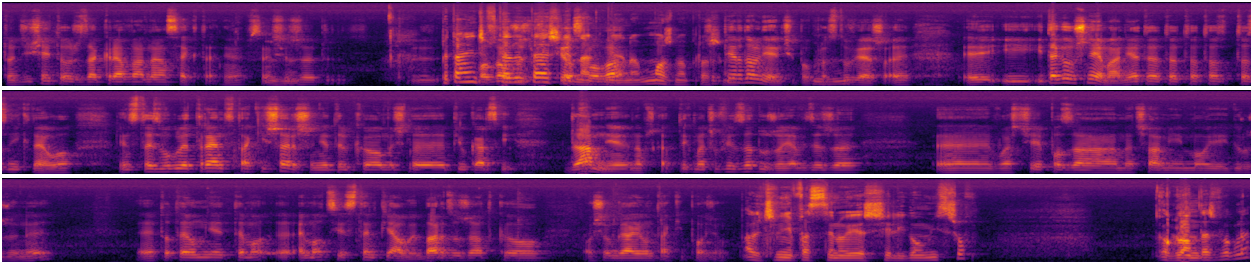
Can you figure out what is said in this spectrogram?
To dzisiaj to już zakrawa na sektę, nie? W sensie, że... Pytanie, czy wtedy też jednak słowa? nie, no można, proszę. Pierdolnięci po prostu, wiesz. y, y, I, I tego już nie ma, nie? To, to, to, to, to zniknęło. Więc to jest w ogóle trend taki szerszy, nie tylko, myślę, piłkarski. Dla mnie na przykład tych meczów jest za dużo. Ja widzę, że e, właściwie poza meczami mojej drużyny, e, to te u mnie te mo- emocje stępiały. Bardzo rzadko osiągają taki poziom. Ale czy nie fascynujesz się Ligą Mistrzów? Oglądasz w ogóle?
